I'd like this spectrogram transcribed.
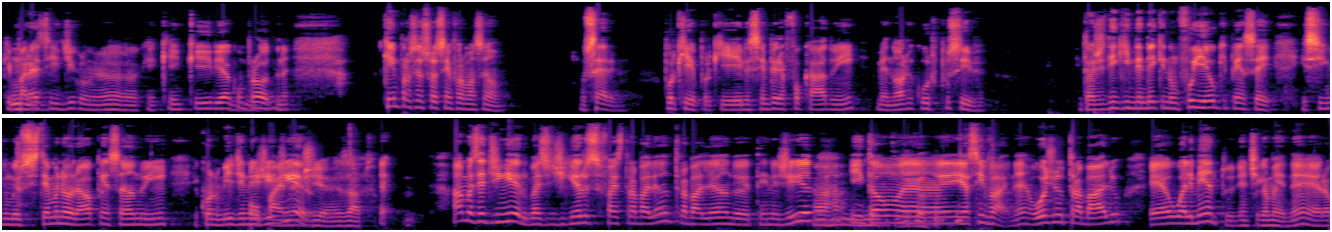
que Uhum. parece ridículo, ah, quem, que iria comprar outro, né? Quem processou essa informação? O cérebro. Por quê? Porque ele sempre é focado em menor recurso possível. Então a gente tem que entender que não fui eu que pensei, e sim o meu sistema neural pensando em economia de energia Poupar e dinheiro. energia, exato. Ah, mas é dinheiro, mas dinheiro se faz trabalhando, trabalhando é, tem energia, Aham. então, muito é, e assim vai, né? Hoje o trabalho é o alimento de antigamente, né? Era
